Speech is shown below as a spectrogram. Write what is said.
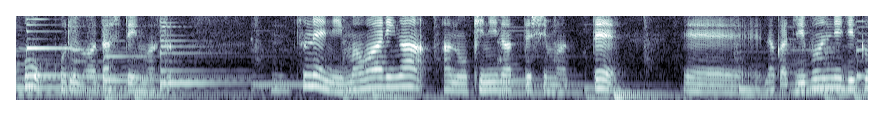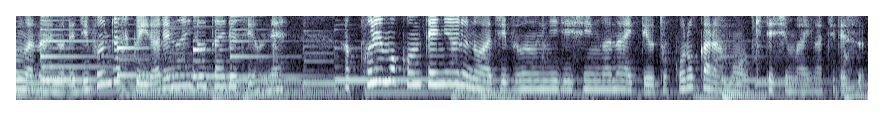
をこれは出しています。うん、常に周りがあの気になってしまってえー、なんか自分に軸がないので自分らしくいられない状態ですよね。これも根底にあるのは自分に自信がないっていうところからも来てしまいがちです。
